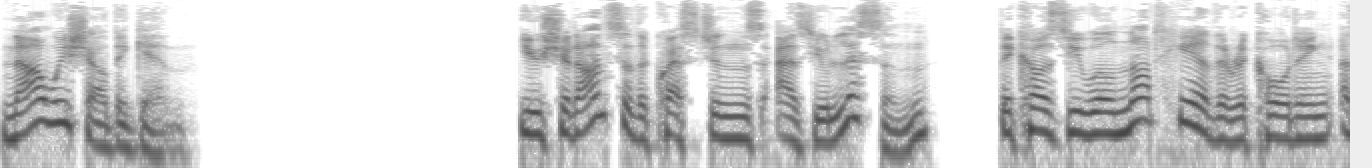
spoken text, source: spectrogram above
Now we shall begin. You should answer the questions as you listen because you will not hear the recording a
